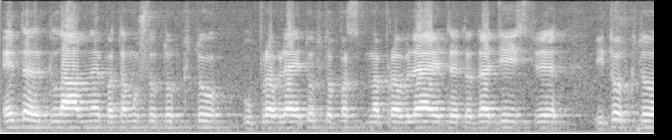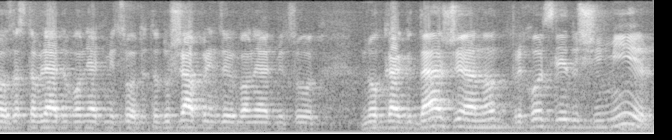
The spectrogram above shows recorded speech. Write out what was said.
это главное, потому что тот, кто управляет, тот, кто направляет это да, действие, и тот, кто заставляет выполнять мецвод, это душа, в принципе, выполняет мецвод. Но когда же оно приходит в следующий мир,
